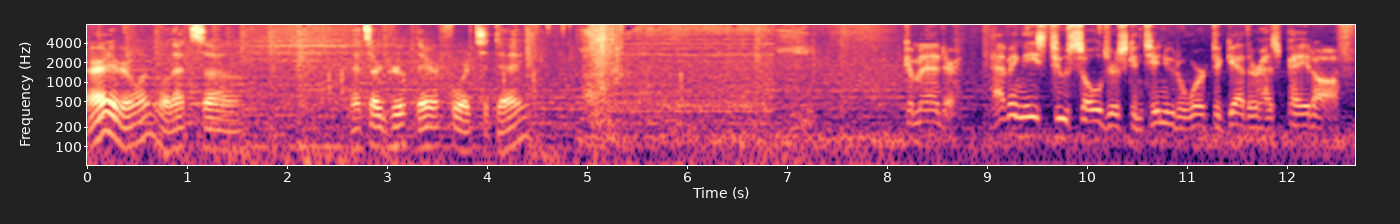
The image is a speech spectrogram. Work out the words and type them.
All right, everyone. Well, that's uh, that's our group there for today. Commander, having these two soldiers continue to work together has paid off.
